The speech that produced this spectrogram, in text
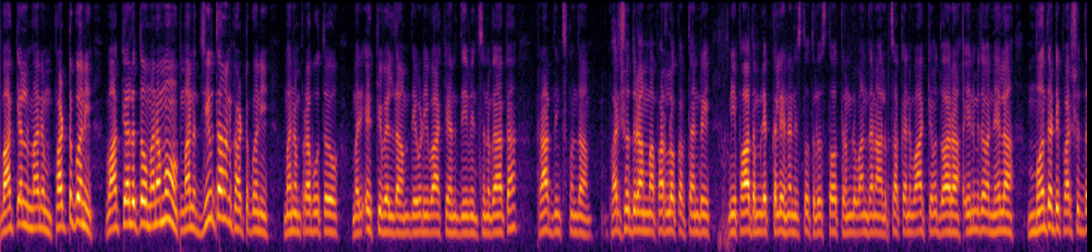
వాక్యాలను మనం పట్టుకొని వాక్యాలతో మనము మన జీవితాలను కట్టుకొని మనం ప్రభుతో మరి ఎక్కి వెళ్దాం. దేవుడి వాక్యాన్ని దీవించునుగాక. ప్రార్థించుకుందాం పరిశుద్ధురమ్మ పరలోక తండ్రి మీ పాదం లెక్కలేనని స్థుతులు స్తోత్రములు వందనాలు. చక్కని వాక్యం ద్వారా ఎనిమిదవ నెల మొదటి పరిశుద్ధ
